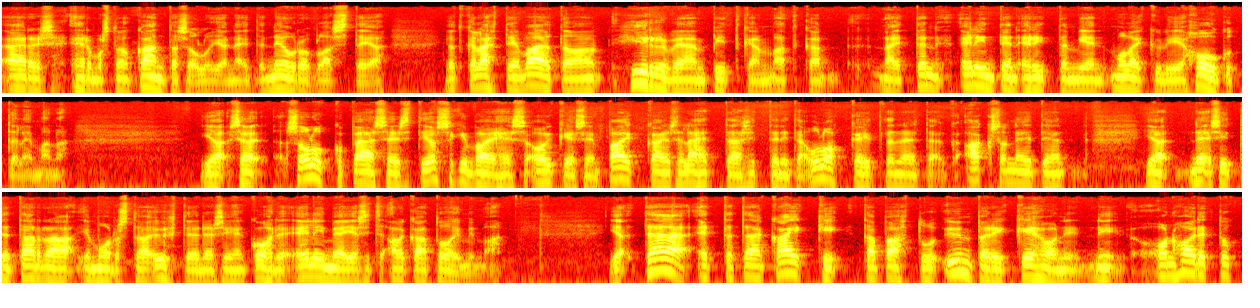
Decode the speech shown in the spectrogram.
äärishermoston kantasoluja, näitä neuroblasteja, jotka lähtee vaeltamaan hirveän pitkän matkan näiden elinten erittämien molekyylien houkuttelemana. Ja se solukko pääsee sitten jossakin vaiheessa oikeaan paikkaan ja se lähettää sitten niitä ulokkeita, näitä aksoneita ja, ja ne sitten tarraa ja muodostaa yhteyden siihen kohdeelimeen ja sitten alkaa toimimaan. Ja tämä, että tämä kaikki tapahtuu ympäri keho, niin, niin on hoidettu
